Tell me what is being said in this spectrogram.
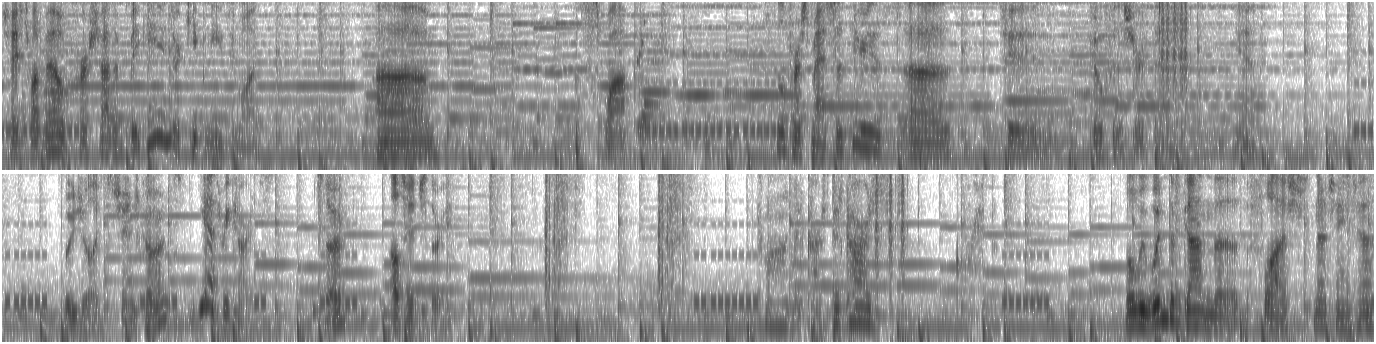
Should I swap out for a shot of big hand or keep an easy one? Um, let's swap. Still first match. The theory is uh, to go for the sure thing. Yeah. Would you like to change cards? Yeah, three cards. Sir? I'll change three. Come on, good cards, good cards. Crap. Well, we wouldn't have gotten the, the flush. No change, huh?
